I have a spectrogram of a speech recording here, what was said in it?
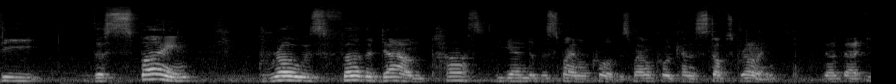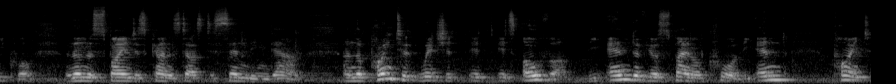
the, the spine grows further down past the end of the spinal cord. The spinal cord kind of stops growing, they're, they're equal, and then the spine just kind of starts descending down. And the point at which it, it, it's over, the end of your spinal cord, the end point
